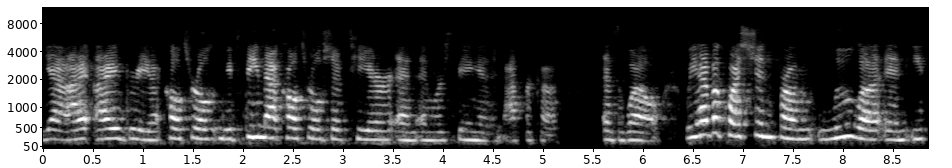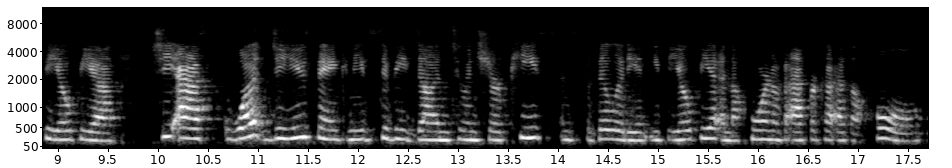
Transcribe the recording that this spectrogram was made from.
Yeah, I, I agree. That cultural, we've seen that cultural shift here and, and we're seeing it in Africa as well. We have a question from Lula in Ethiopia. She asks, what do you think needs to be done to ensure peace and stability in Ethiopia and the Horn of Africa as a whole,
